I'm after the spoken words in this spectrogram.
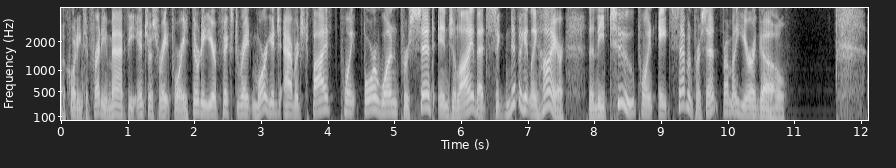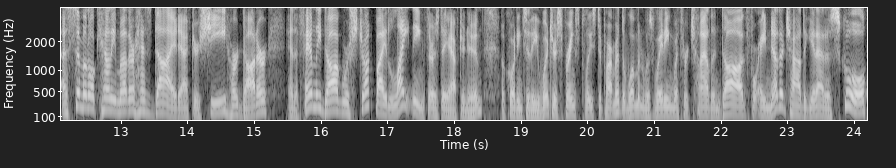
According to Freddie Mac, the interest rate for a 30 year fixed rate mortgage averaged 5.41% in July. That's significantly higher than the 2.87% from a year ago. A Seminole County mother has died after she, her daughter, and the family dog were struck by lightning Thursday afternoon. According to the Winter Springs Police Department, the woman was waiting with her child and dog for another child to get out of school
